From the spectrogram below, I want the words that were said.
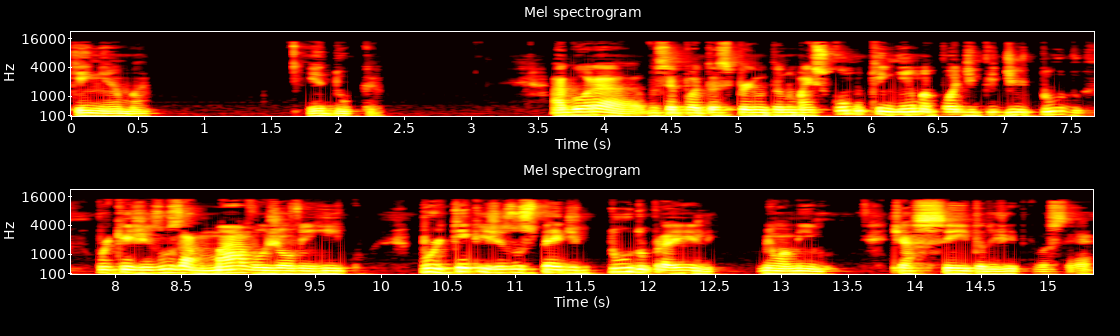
quem ama, educa. Agora você pode estar se perguntando, mas como quem ama pode pedir tudo? Porque Jesus amava o jovem rico. Por que, que Jesus pede tudo para ele? Meu amigo, te aceita do jeito que você é,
